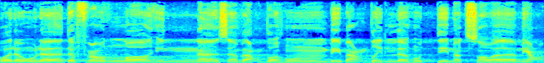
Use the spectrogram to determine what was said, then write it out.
ولولا دفع الله الناس بعضهم ببعض لهدمت صوامع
